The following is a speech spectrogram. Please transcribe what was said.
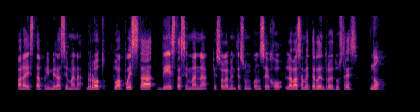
para esta primera semana. Rod, tu apuesta de esta semana, que solamente es un consejo, ¿la vas a meter dentro de tus tres? No.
